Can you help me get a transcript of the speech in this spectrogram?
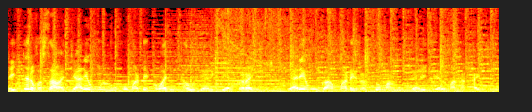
ચૈતર વસાવા, જ્યારે હું લોકો માટે અવાજ ઉઠાવું ત્યારે કેમ કરાય છે? જ્યારે હું ગામ માટે રસ્તો માંગુ, ત્યારે જેલમાં નખાય છે.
